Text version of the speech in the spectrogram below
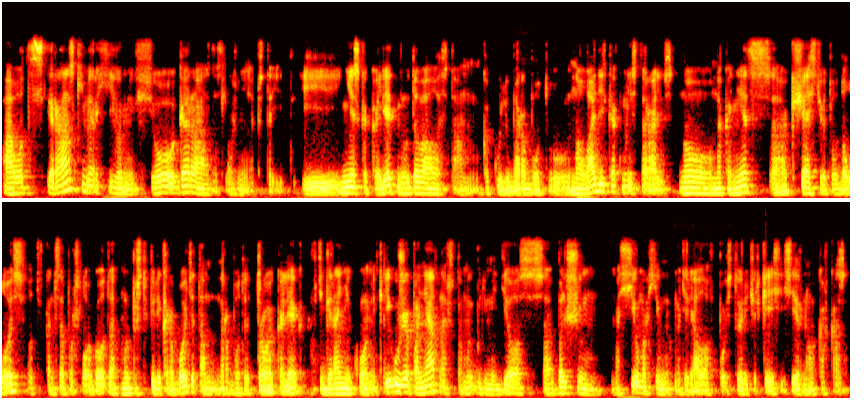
А вот с иранскими архивами все гораздо сложнее обстоит. И несколько лет не удавалось там какую-либо работу наладить, как мы и старались. Но, наконец, а, к счастью, это удалось. Вот в конце прошлого года мы приступили к работе, там работает трое коллег в Тегеране и Комике. И уже понятно, что мы будем иметь дело с большим массивом архивных материалов по истории Черкесии и Северного Кавказа.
